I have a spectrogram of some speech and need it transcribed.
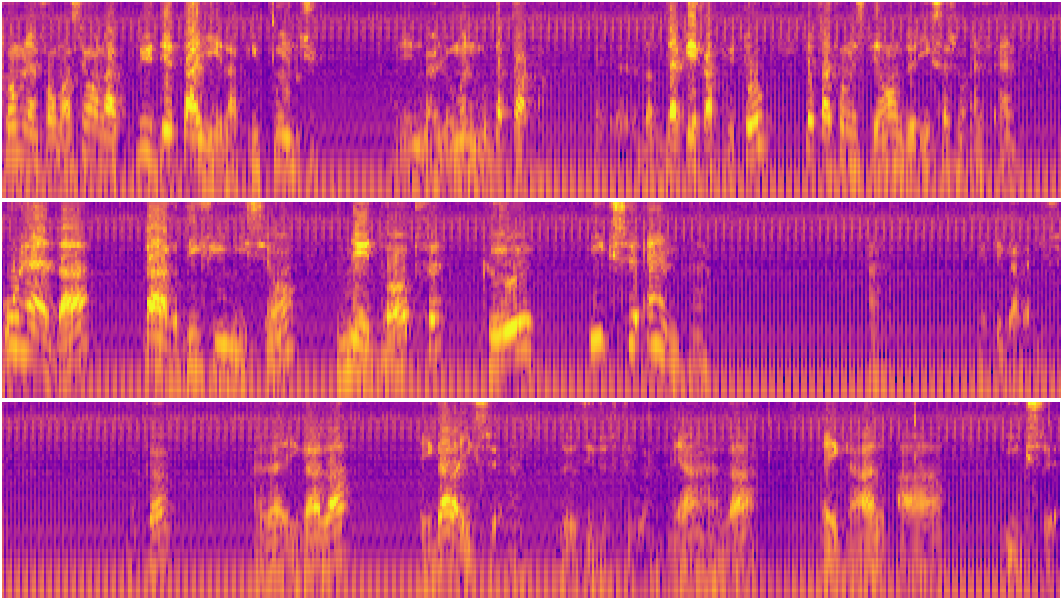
comme l'information la plus détaillée la plus pointue دقيقة plutôt يبقى comme l'espérance de x fn وهذا par définition n'est d'autre que xn ah. est égal à xn d'accord هذا égal à égal à xn نزيدو تكتبوا هنايا هذا égal à xn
